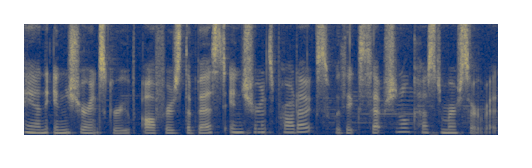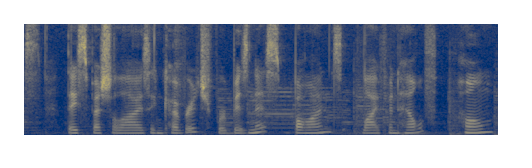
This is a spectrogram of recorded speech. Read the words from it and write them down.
Hand Insurance Group offers the best insurance products with exceptional customer service. They specialize in coverage for business, bonds, life and health, home,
